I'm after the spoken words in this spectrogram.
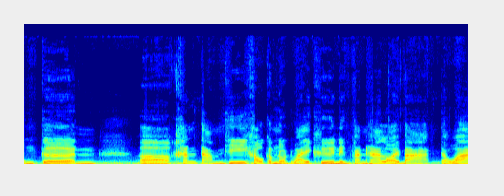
งเกินขั้นต่ำที่เขากำหนดไว้คือ 1,500 บาท แต่ว่า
